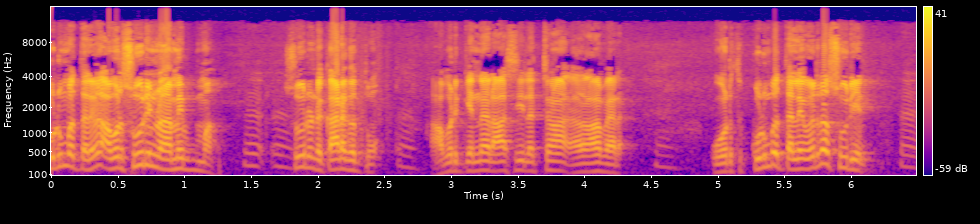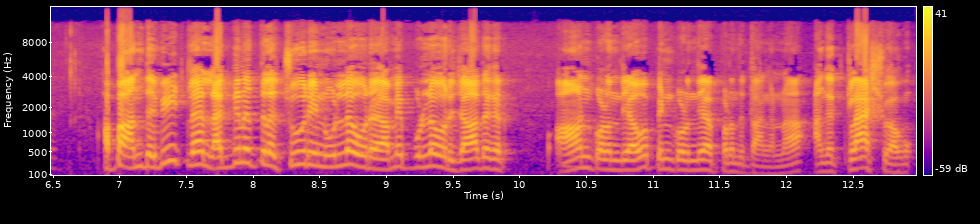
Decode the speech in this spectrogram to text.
குடும்பத் தலைவர் அவர் சூரியன் அமைப்புமா? சூரியனோட காரகத்துவம். அவருக்கு என்ன ராசி லட்சணம் அதெல்லாம் வேற. ஒரு குடும்பத் தலைவர் தான் சூரியன். அப்ப அந்த வீட்ல லக்னத்துல சூரியன் உள்ள ஒரு அமைப்புள்ள ஒரு ஜாதகர் ஆண் குழந்தையாவோ பெண் குழந்தையா பிறந்துட்டாங்கன்னா அங்க கிளாஷ் ஆகும்.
